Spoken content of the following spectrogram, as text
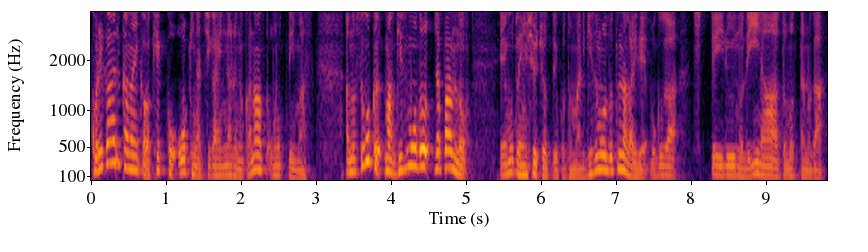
これがあるかないかは結構大きな違いになるのかなと思っています。あの、すごく、まあ、ギズモードジャパンのえー、元編集長ということもあり、ギズモードつながりで僕が知っているのでいいなと思ったのが、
